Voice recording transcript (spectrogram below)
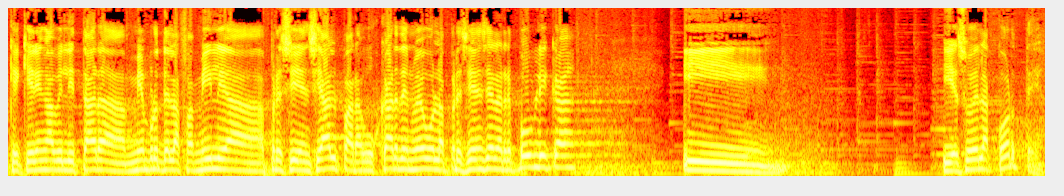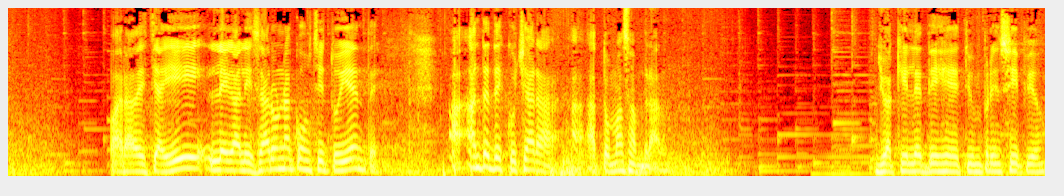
que quieren habilitar a miembros de la familia presidencial para buscar de nuevo la presidencia de la República y y eso de la Corte, para desde ahí legalizar una constituyente. Antes de escuchar a, Tomás Zambrano, yo aquí les dije desde un principio,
